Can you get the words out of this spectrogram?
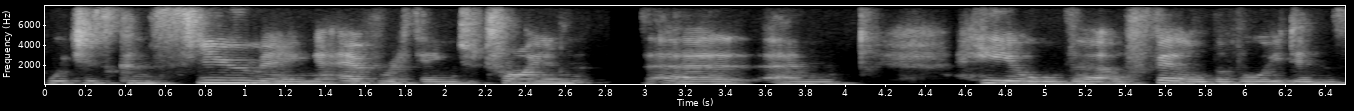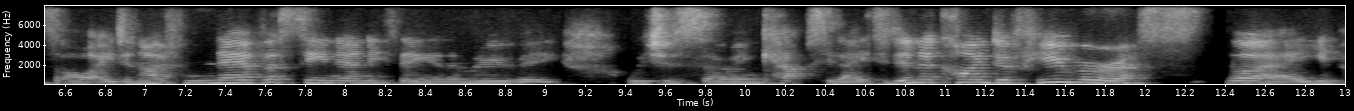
which is consuming everything to try and uh, um, heal the or fill the void inside and i've never seen anything in a movie which is so encapsulated in a kind of humorous way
